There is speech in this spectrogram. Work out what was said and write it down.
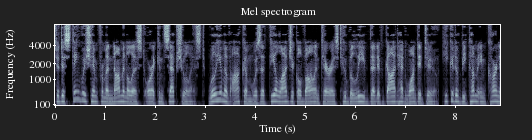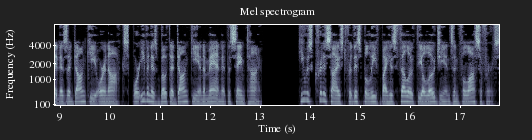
to distinguish him from a nominalist or a conceptualist, William of Ockham was a theological voluntarist who believed that if God had wanted to, he could have become incarnate as a donkey or an ox, or even as both a donkey and a man at the same time. He was criticized for this belief by his fellow theologians and philosophers.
